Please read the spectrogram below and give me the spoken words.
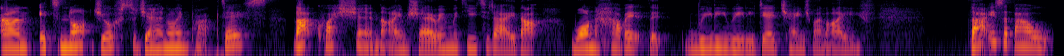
And it's not just a journaling practice. That question that I'm sharing with you today, that one habit that really, really did change my life, that is about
